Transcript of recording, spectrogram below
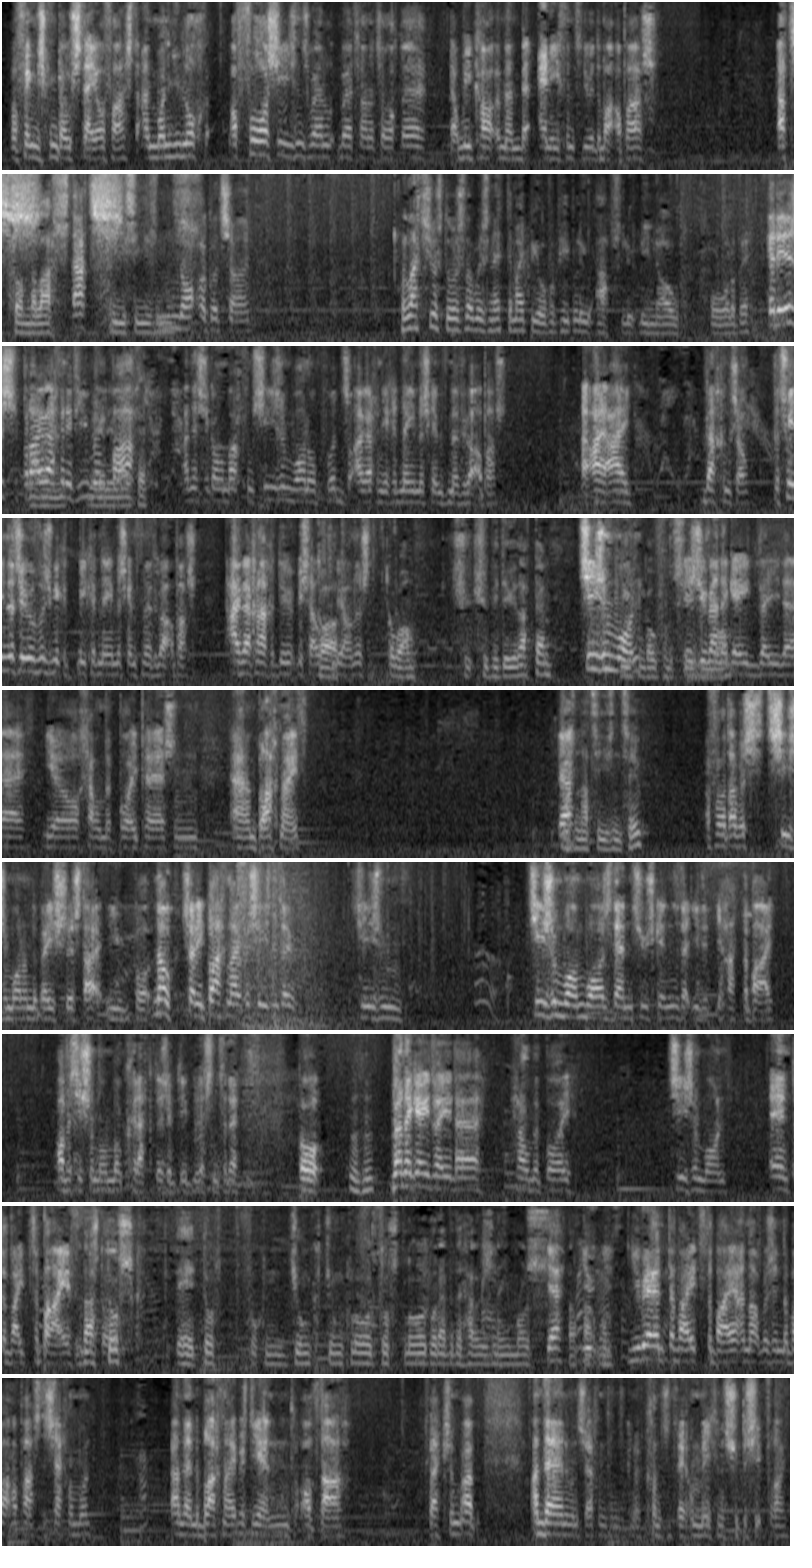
but things can go stale fast. And when you look at four seasons where we're trying to talk there, that we can't remember anything to do with the battle pass. That's From the last that's three seasons. Not a good sign. Well, that's just us though, isn't it? There might be other people who absolutely know all of it. It is, but I Um, reckon if you went back, like and this is going back from season one upwards, I reckon you could name a skin from every battle pass. I, I, I reckon so. Between the two of us, we could we could name a skin from every battle pass. I reckon I could do it myself, to be honest. Go on. Should, should we do that then? Season We one can go from is season your one. Renegade Raider, your Helmet Boy person, um, Black Knight. Yeah. Wasn't that season two? I thought that was season one on the basis that you bought. No, sorry, Black Knight was season two. Season season one was them two skins that you did, you had to buy. Obviously, someone will correct us if they listen to this. But Renegade Raider, Helmet Boy, season one, earned the right to buy it from the That. Dusk, uh, Dusk, fucking Junk, Junk Lord, Dust Lord, whatever the hell his name was. Yeah, that, you, that you earned the right to buy it, and that was in the Battle Pass, the second one. And then the Black Knight was the end of that collection. Uh, And then, second, I'm going to concentrate on making a super sheep fly.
